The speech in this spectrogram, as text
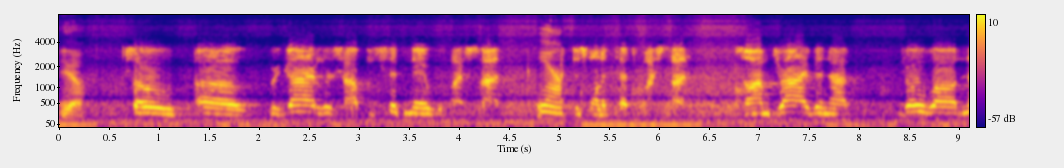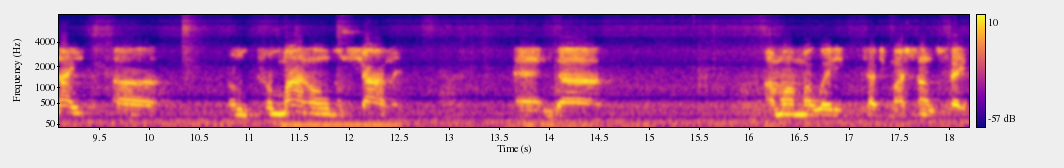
Yeah. So, uh, regardless, I'll be sitting there with my son. Yeah. I just want to touch my son. So I'm driving. I drove all night uh, from from my home in Charlotte, and uh, I'm on my way to touch my son's face.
